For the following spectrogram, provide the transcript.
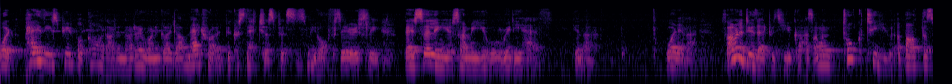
what pay these people. God, I don't know. I don't want to go down that road because that just pisses me off. Seriously, they're selling you something you already have. You know, whatever. So I'm going to do that with you guys. I'm going to talk to you about this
